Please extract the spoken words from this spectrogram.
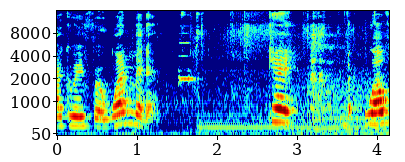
Microwave for one minute. Okay, well,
